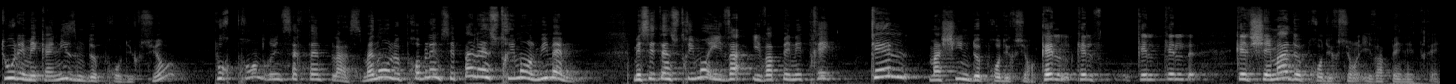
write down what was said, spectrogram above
tous les mécanismes de production pour prendre une certaine place. Maintenant, le problème, ce n'est pas l'instrument lui-même, mais cet instrument, il va, il va pénétrer quelle machine de production, quel, quel, quel, quel, schéma de production il va pénétrer.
